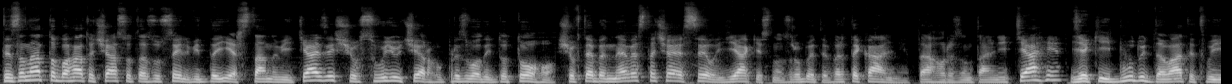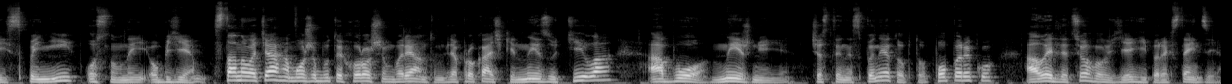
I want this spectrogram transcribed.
Ти занадто багато часу та зусиль віддаєш становій тязі, що в свою чергу призводить до того, що в тебе не вистачає сил якісно зробити вертикальні та горизонтальні тяги, які будуть давати твоїй спині основний об'єм. Станова тяга може бути хорошим варіантом для прокачки низу тіла або нижньої частини спини, тобто попереку але для цього є гіперекстензія.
